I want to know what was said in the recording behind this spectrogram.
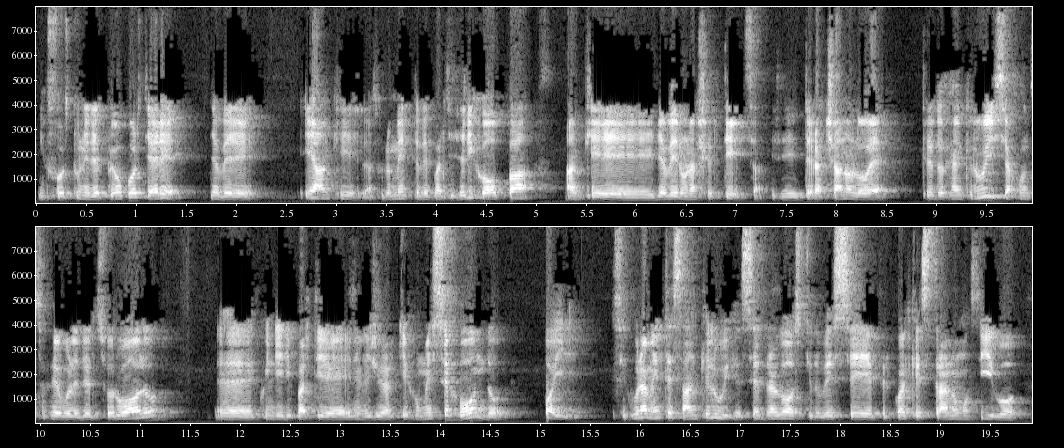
infortuni del primo portiere di avere e anche naturalmente le partite di coppa anche di avere una certezza Terracciano lo è credo che anche lui sia consapevole del suo ruolo eh, quindi di partire nelle gerarchie come secondo. Poi sicuramente sa anche lui che se Dragoschi dovesse per qualche strano motivo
